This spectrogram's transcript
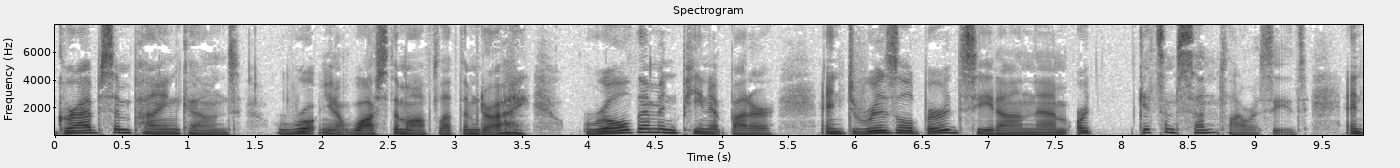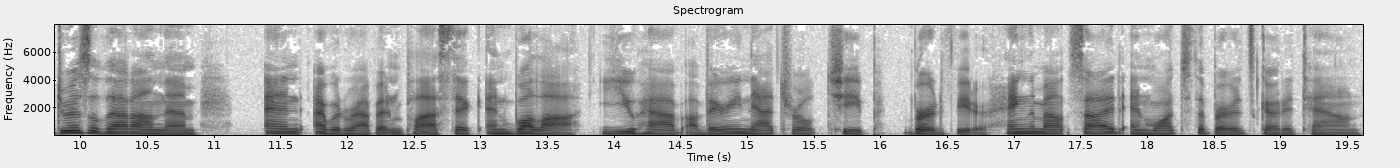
Grab some pine cones, you know, wash them off, let them dry, roll them in peanut butter, and drizzle birdseed on them, or get some sunflower seeds and drizzle that on them. And I would wrap it in plastic, and voila, you have a very natural, cheap bird feeder. Hang them outside and watch the birds go to town.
